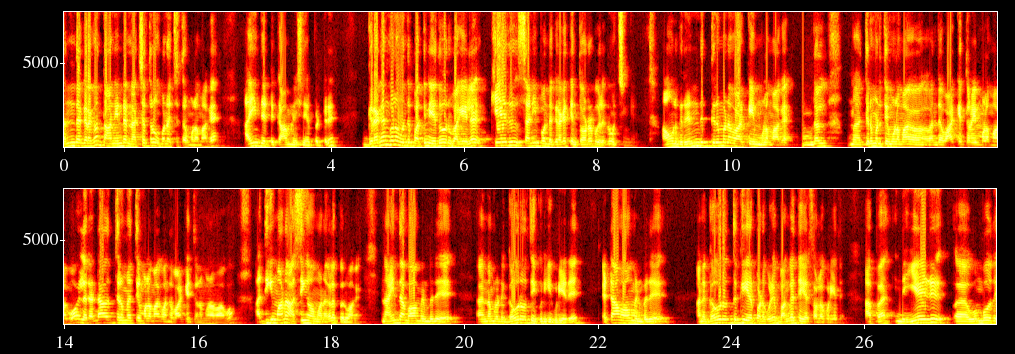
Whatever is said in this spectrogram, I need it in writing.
அந்த கிரகம் தான் நின்ற நட்சத்திரம் உபநட்சத்திரம் மூலமாக ஐந்து எட்டு காம்பினேஷன் ஏற்பட்டு கிரகங்களும் வந்து பாத்தீங்கன்னா ஏதோ ஒரு வகையில கேது சனி போன்ற கிரகத்தின் தொடர்புகள் வச்சுங்க. அவங்களுக்கு ரெண்டு திருமண வாழ்க்கை மூலமாக முதல் திருமணத்தின் மூலமாக வந்த வாழ்க்கை துணை மூலமாகவோ இல்ல ரெண்டாவது திருமணத்தின் மூலமாக வந்த வாழ்க்கை துணை மூலமாகவோ அதிகமான அசிங்க அவமானங்களை பெறுவாங்க. இந்த ஐந்தாம் பாவம் என்பது நம்மளுடைய கௌரவத்தை குறிக்கக்கூடியது. எட்டாம் பாவம் என்பது அந்த கௌரவத்துக்கு ஏற்படக்கூடிய பங்கத்தை சொல்லக்கூடியது. அப்ப இந்த ஏழு ஒன்பது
